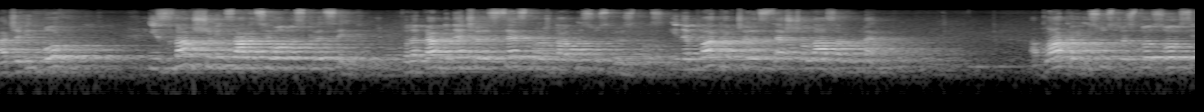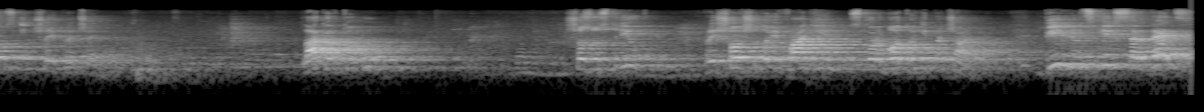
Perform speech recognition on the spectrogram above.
Адже Він Бог і знав, що Він зараз його воскресить. То, напевно, не через це страждав Ісус Христос. І не плакав через те, що Лазар вмер. А плакав Ісус Христос зовсім з іншої причини. Плакав тому, що зустрів, прийшовши до Віфанії, скорботу і печаль. Біль людських сердець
